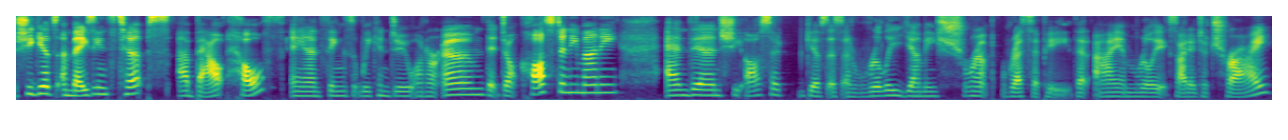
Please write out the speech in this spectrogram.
she gives amazing tips about health and things that we can do on our own that don't cost any money. And then she also gives us a really yummy shrimp recipe that I am really excited to try.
